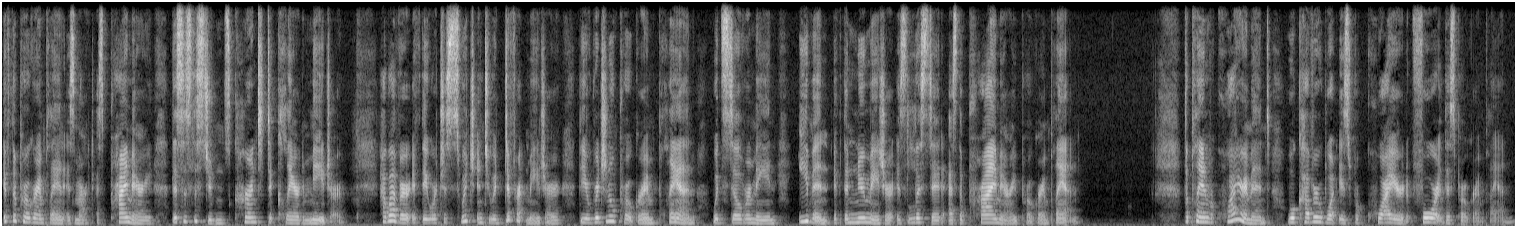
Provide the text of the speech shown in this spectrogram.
If the program plan is marked as primary, this is the student's current declared major. However, if they were to switch into a different major, the original program plan would still remain even if the new major is listed as the primary program plan. The plan requirement will cover what is required for this program plan.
